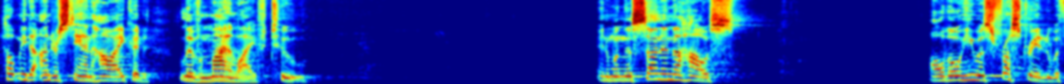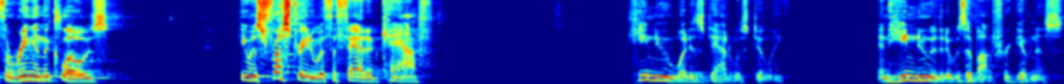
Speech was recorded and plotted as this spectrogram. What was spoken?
helped me to understand how I could live my life too. And when the son in the house, although he was frustrated with the ring and the clothes, he was frustrated with the fatted calf. He knew what his dad was doing, and he knew that it was about forgiveness.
